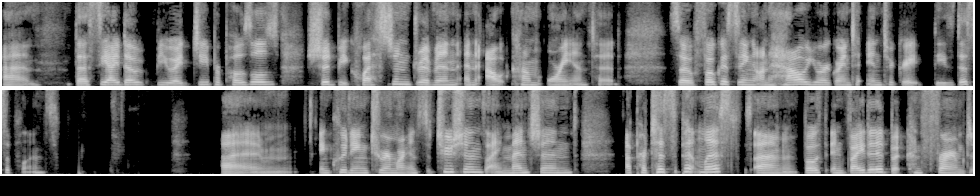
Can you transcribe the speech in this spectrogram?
Um, the CIWG proposals should be question driven and outcome oriented. So focusing on how you are going to integrate these disciplines. Um, including two or more institutions I mentioned, a participant list, um, both invited but confirmed.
